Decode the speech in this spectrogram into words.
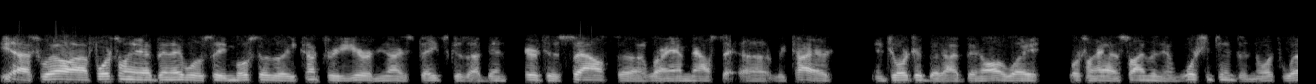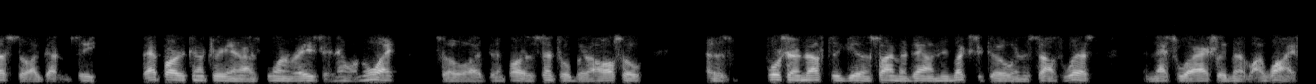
Yes, well, uh, fortunately, I've been able to see most of the country here in the United States because I've been here to the south, uh, where I am now, uh, retired in Georgia, but I've been all the way. Fortunately, I had an assignment in Washington to the northwest, so I've gotten to see that part of the country. And I was born and raised in Illinois, so I've been part of the central. But I also was fortunate enough to get an assignment down in New Mexico in the southwest and that's where I actually met my wife.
